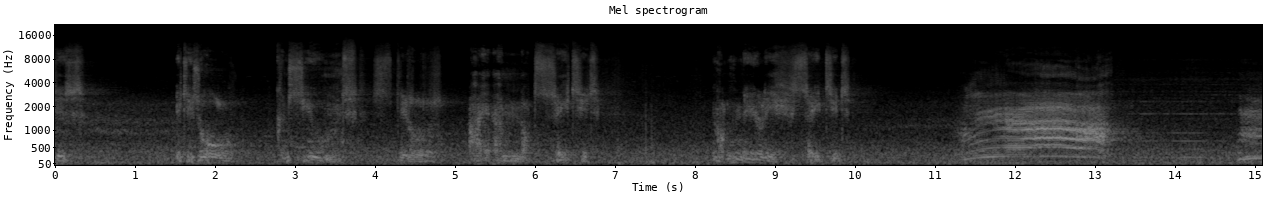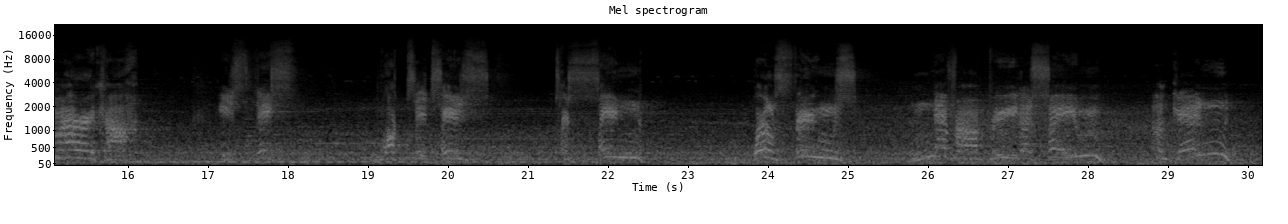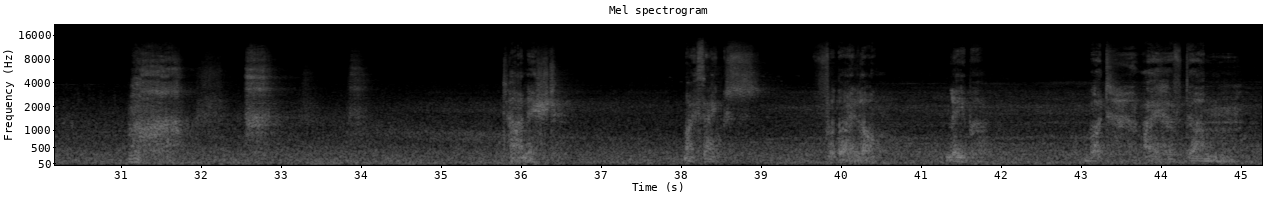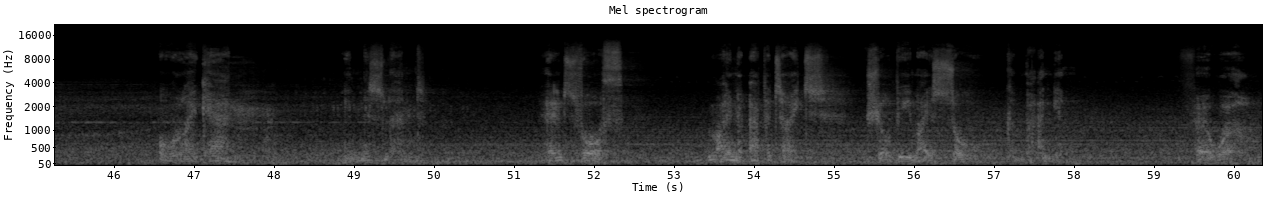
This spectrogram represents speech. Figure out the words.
It is. It is all consumed. Still, I am not sated. Not nearly sated. Marika! Is this what it is to sin? Will things never be the same again? Tarnished. My thanks for thy long labor. But I have done all I can in this land. Henceforth, mine appetite shall be my sole companion. Farewell.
